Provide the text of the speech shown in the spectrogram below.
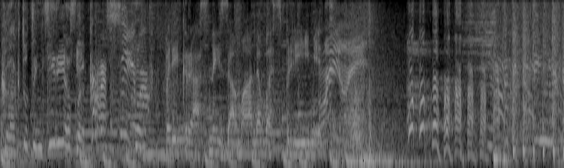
Как тут интересно! Прекрасный Замана воспримет. Ты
